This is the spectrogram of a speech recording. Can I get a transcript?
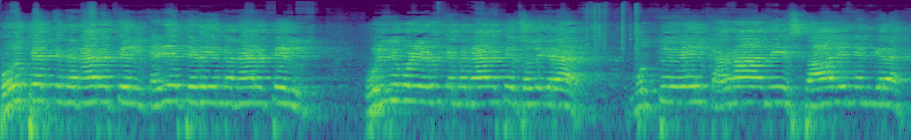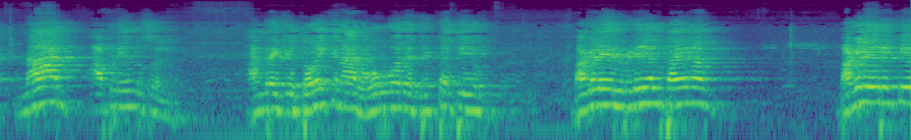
பொறுப்பேற்கின்ற நேரத்தில் கையெழுத்திடுகின்ற நேரத்தில் உறுதிமொழி எடுக்கின்ற நேரத்தில் சொல்லுகிறார் முத்துவேல் கருணாநிதி ஸ்டாலின் என்கிற நான் அப்படி என்று சொல்லி. அன்றைக்கு துவக்கினார் ஒவ்வொரு திட்டத்தையும். மகளிர் விடியல் பயணம். மகளிருக்கு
